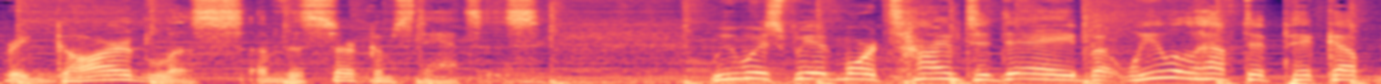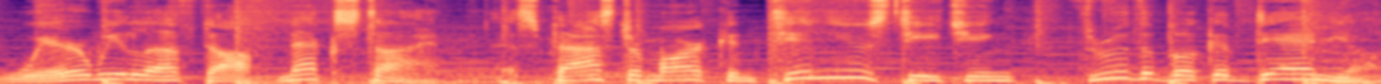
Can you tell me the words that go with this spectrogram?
regardless of the circumstances. We wish we had more time today, but we will have to pick up where we left off next time as Pastor Mark continues teaching through the book of Daniel.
